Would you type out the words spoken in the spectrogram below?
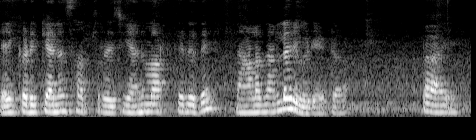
ലൈക്ക് അടിക്കാനും സബ്സ്ക്രൈബ് ചെയ്യാനും മറക്കരുത്. നാളെ നല്ലൊരു വീഡിയോ ആയിട്ട് ബൈ.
